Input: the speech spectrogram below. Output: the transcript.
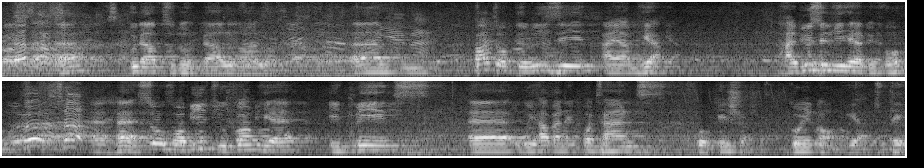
Uh, good afternoon, Dalu Um, part of the reason I am here, have you seen me here before? Yes, sir. Uh-huh. So for me to come here, it means uh, we have an important occasion going on here today.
